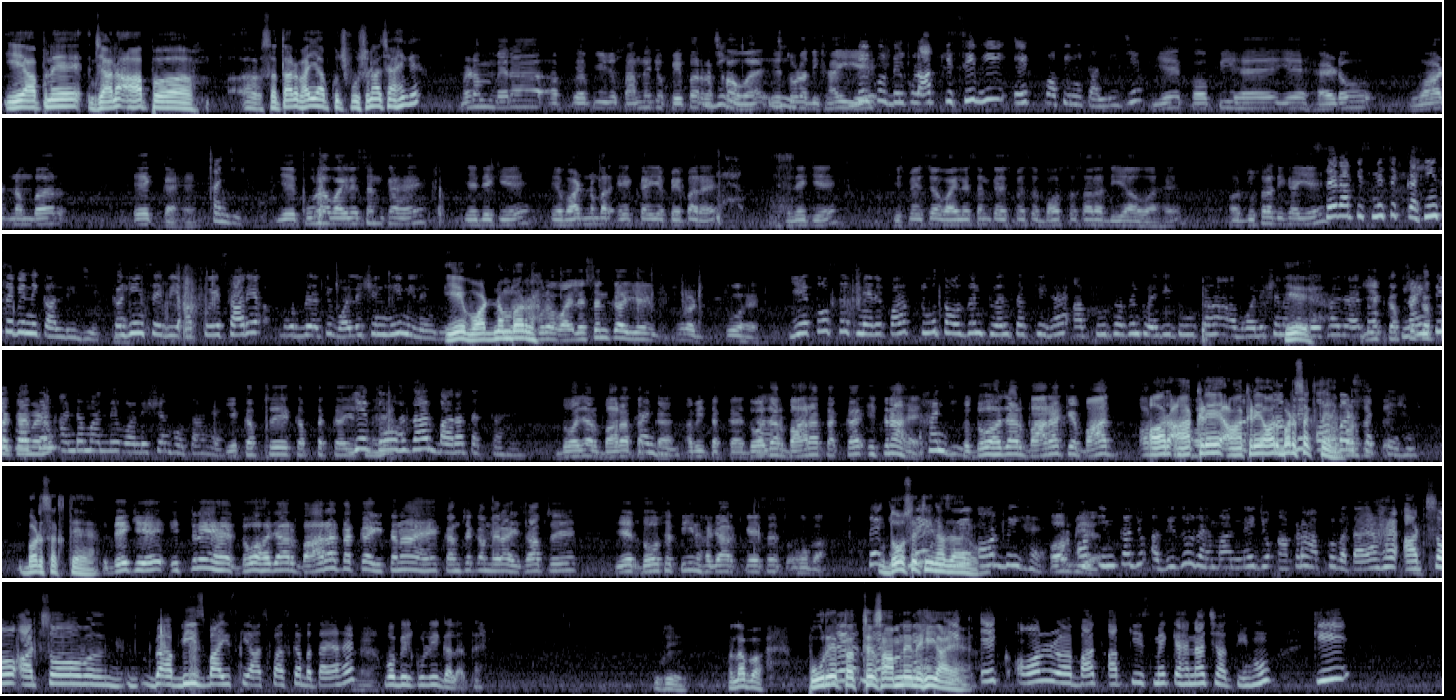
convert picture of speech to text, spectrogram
ये आपने जाना आप अ, भाई आप कुछ पूछना चाहेंगे? मैडम मेरा आप- आपकी जो सामने जो पेपर रखा हुआ है ये थोड़ा दिखाइए। बिल्कुल बिल्कुल आप किसी भी एक कॉपी निकाल लीजिए। ये कॉपी है ये हेडो वार्ड नंबर एक का है। हाँ जी। ये पूरा वायलेशन का है ये देखिए ये वार्ड नंबर एक का ये पेपर है। ये देखिए इसमें से वायलेशन का इसमें से बहुत सा सारा दिया हुआ है। और दूसरा दिखाइए। सर आप इसमें से कहीं से भी निकाल लीजिए। कहीं से भी आपको ये सारे की वॉयलेशन ही मिलेंगे। ये वार्ड नंबर पूरा वायलेशन का ये पूरा वो है। ये तो सिर्फ़ मेरे पास 2012 तक की है। अब 2022 का अगर देखा जाए ये तो कब से कब तक का है मैडम अंडमान में वॉल्यूशन होता है। ये कब से कब तक का ये इसमें है? 2012 तक का है। 2012 हाँ तक का अभी तक का है। 2012 तक का इतना है। हाँ जी। तो 2012 के बाद और आंकड़े आंकड़े और बढ़ सकते हैं। बढ़ सकते हैं। बढ़ सकते हैं। देखिए इतने हैं 2012 तक का इतना है कम से कम मेरा हिसाब से ये दो से तीन हज़ार केसेस होगा। दो से तीन हज़ार और भी है। और भी और है। इनका जो अजीजुल रहमान ने जो आंकड़ा आपको बताया है 800 820 22 के आसपास का बताया है। वो बिल्कुल भी गलत है। जी मतलब पूरे तथ्य सामने नहीं आए हैं। एक और बात आपकी इसमें कहना चाहती हूँ कि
